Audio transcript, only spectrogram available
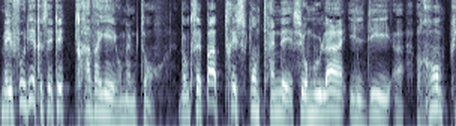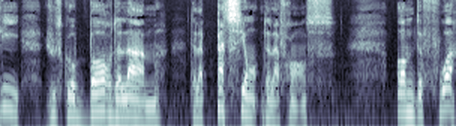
Mais il faut dire que c'était travaillé en même temps. Donc c'est pas très spontané. Sur Moulin, il dit euh, rempli jusqu'au bord de l'âme de la passion de la France, homme de foi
